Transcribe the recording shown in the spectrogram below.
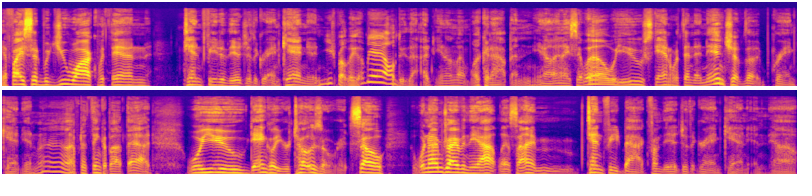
if I said, would you walk within 10 feet of the edge of the Grand Canyon, you'd probably go, yeah, I'll do that. You know, what could happen? You know, and I said, well, will you stand within an inch of the Grand Canyon? Well, I'll have to think about that. Will you dangle your toes over it? So when I'm driving the Atlas, I'm 10 feet back from the edge of the Grand Canyon. Uh,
